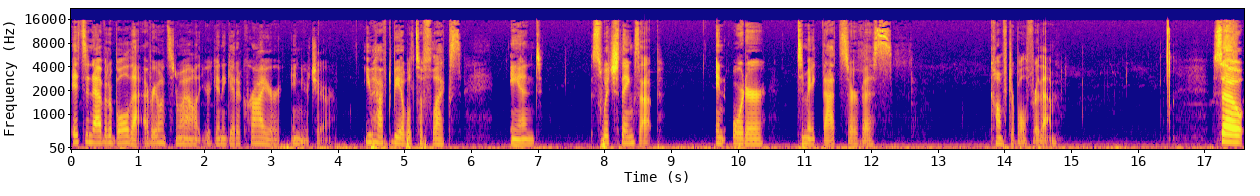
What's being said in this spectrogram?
It's inevitable that every once in a while you're going to get a crier in your chair. You have to be able to flex and switch things up in order to make that service comfortable for them. So,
